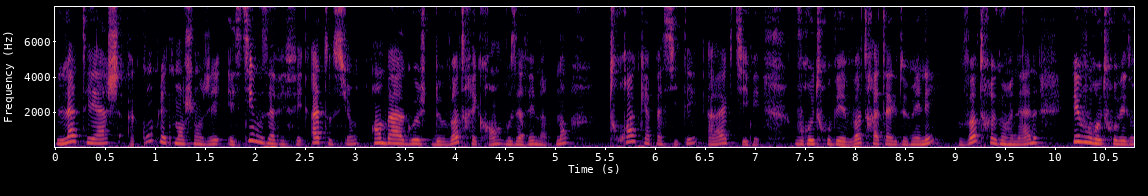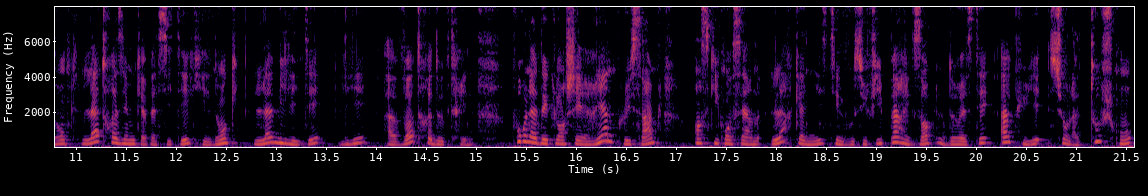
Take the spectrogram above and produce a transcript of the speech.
L'ATH a complètement changé et si vous avez fait attention, en bas à gauche de votre écran, vous avez maintenant trois capacités à activer. Vous retrouvez votre attaque de mêlée, votre grenade, et vous retrouvez donc la troisième capacité qui est donc l'habilité liée à votre doctrine. Pour la déclencher, rien de plus simple. En ce qui concerne l'arcaniste, il vous suffit par exemple de rester appuyé sur la touche rond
